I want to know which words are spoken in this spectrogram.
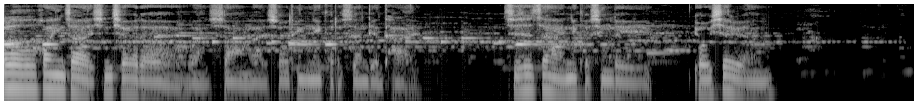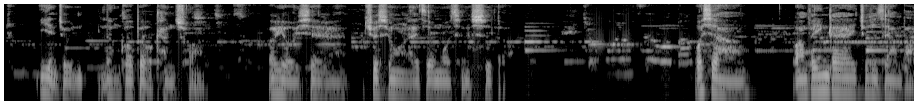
Hello，欢迎在星期二的晚上来收听 Nick 的私人电台。其实，在 Nick 心里，有一些人一眼就能够被我看穿，而有一些人却是用来折磨前世的。我想，王菲应该就是这样吧。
